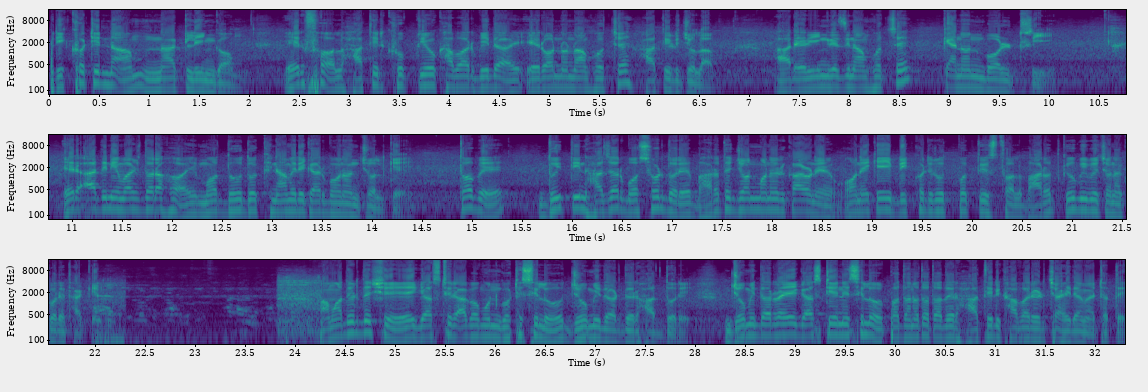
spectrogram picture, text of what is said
বৃক্ষটির নাম নাগলিঙ্গম। এর ফল হাতির খুব প্রিয় খাবার বিদায়। এর অন্য নাম হচ্ছে হাতির জোলাপ আর এর ইংরেজি নাম হচ্ছে ক্যানন বল ট্রি। এর আদি নিবাস ধরা হয় মধ্য দক্ষিণ আমেরিকার বনাঞ্চলকে। তবে দুই তিন হাজার বছর ধরে ভারতে জন্মানোর কারণে অনেকেই বৃক্ষটির উৎপত্তিস্থল ভারতকেও বিবেচনা করে থাকেন। আমাদের দেশে এই গাছটির আগমন ঘটেছিল জমিদারদের হাত ধরে। জমিদাররা এই গাছটি এনেছিল প্রধানত তাদের হাতির খাবারের চাহিদা মেটাতে।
